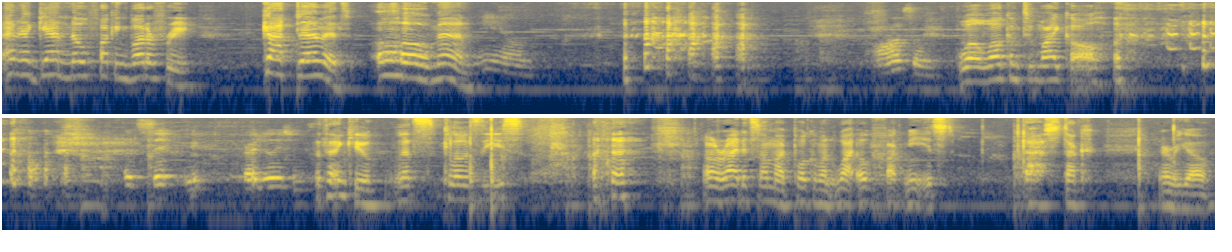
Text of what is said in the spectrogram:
And again, no fucking Butterfree. God damn it! Oh man. Well, welcome to my call. That's sick, dude. Congratulations. Thank you. Let's close these. Alright, it's on my Pokemon. Why? Oh, fuck me. It's ah, stuck. There we go.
